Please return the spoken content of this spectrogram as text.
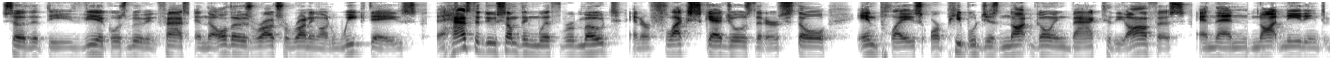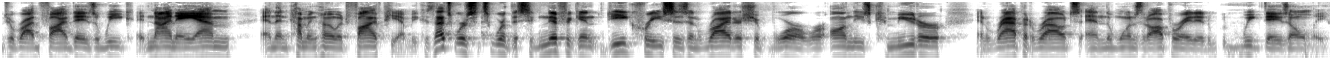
so that the vehicle is moving fast and the, all those routes were running on weekdays. It has to do something with remote and or flex schedules that are still in place or people just not going back to the office and then not needing to, to ride five days a week at 9 a.m and then coming home at 5 p.m. because that's where, where the significant decreases in ridership were were on these commuter and rapid routes and the ones that operated weekdays only.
